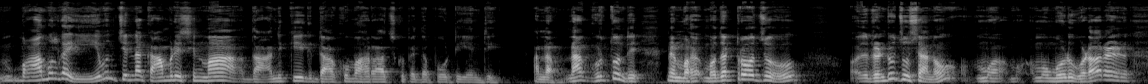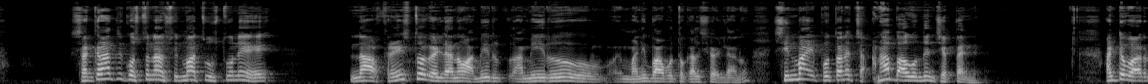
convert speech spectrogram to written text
మామూలుగా ఏముంది చిన్న కామెడీ సినిమా? దానికి డాకు మహారాజ్కు పెద్ద పోటీ ఏంటి? అన్నారు. నాకు గుర్తుంది. నేను మొదటి రోజు రెండు చూశాను. మూడు కూడా. సంక్రాంతికి వస్తున్నాం సినిమా చూస్తూనే నా ఫ్రెండ్స్తో వెళ్ళాను. అమీర్ అమీరు మణిబాబుతో కలిసి వెళ్ళాను. సినిమా అయిపోతానే చాలా బాగుందని చెప్పాను నేను. అంటే వారు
